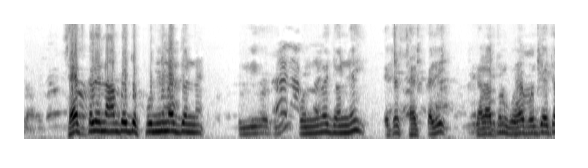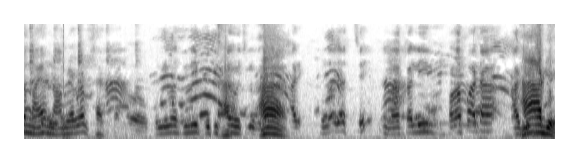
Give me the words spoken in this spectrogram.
দেওয়া শ্বেতকালী নামটা হচ্ছে পূর্ণিমার জন্য। পূর্ণিমার জন্যই এটা শ্বেতকালী জ্বালাতন ঘোরা বলতে এটা মায়ের নাম রাখলাম শ্বেতকালী ও, পূর্ণিমা দিনে প্রতিষ্ঠা হয়েছিল। হ্যাঁ। আর শোনা যাচ্ছে মা কালীর বাঁ পাটা আগে। হ্যাঁ আগে।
